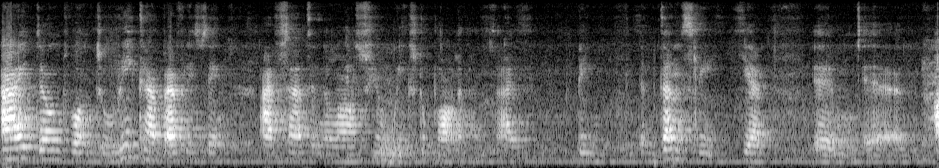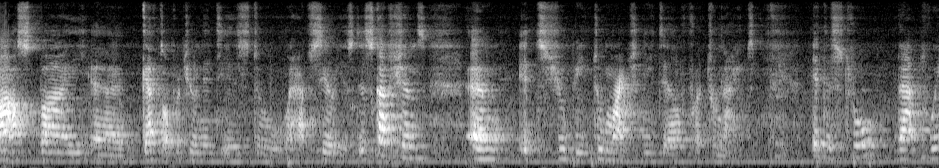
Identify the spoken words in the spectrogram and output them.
I don't want to recap everything I've said in the last few weeks to Parliament. I've been intensely yeah, um, uh, asked by, uh, get opportunities to have serious discussions. Um, it should be too much detail for tonight. It is true that we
